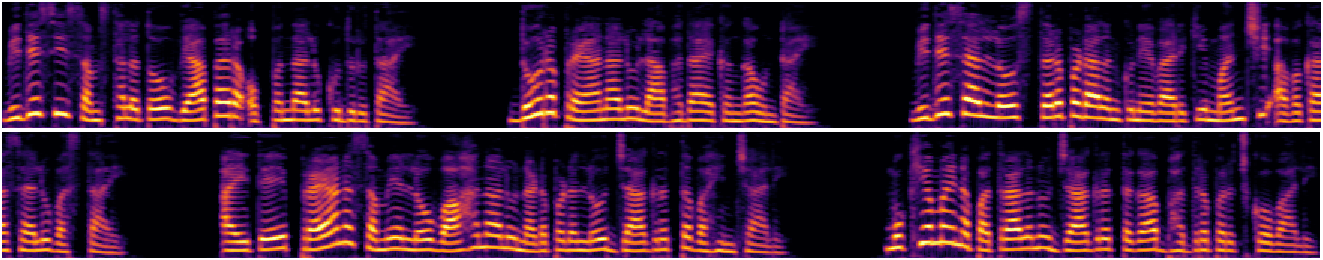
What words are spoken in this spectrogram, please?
విదేశీ సంస్థలతో వ్యాపార ఒప్పందాలు కుదురుతాయి. దూర ప్రయాణాలు లాభదాయకంగా ఉంటాయి. విదేశాల్లో స్థిరపడాలనుకునేవారికి మంచి అవకాశాలు వస్తాయి. అయితే ప్రయాణ సమయంలో వాహనాలు నడపడంలో జాగ్రత్త వహించాలి. ముఖ్యమైన పత్రాలను జాగ్రత్తగా భద్రపరుచుకోవాలి.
